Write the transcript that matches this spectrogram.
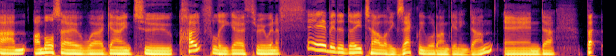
Um, I'm also uh, going to hopefully go through in a fair bit of detail of exactly what I'm getting done. And uh, but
